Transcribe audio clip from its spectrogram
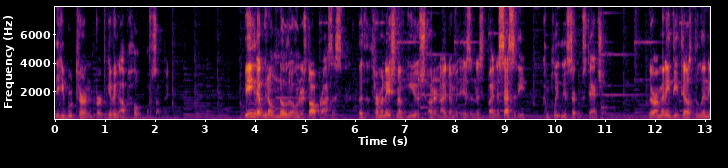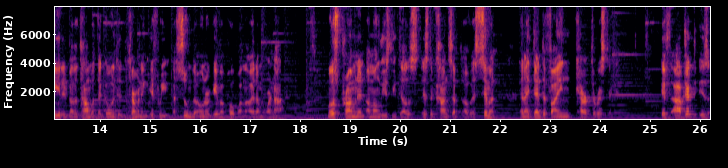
the Hebrew term for giving up hope of something. Being that we don't know the owner's thought process, the determination of yiyush on an item is, by necessity, completely circumstantial. There are many details delineated by the Talmud that go into determining if we assume the owner gave up hope on the item or not. Most prominent among these details is the concept of a siman, an identifying characteristic. If the object is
